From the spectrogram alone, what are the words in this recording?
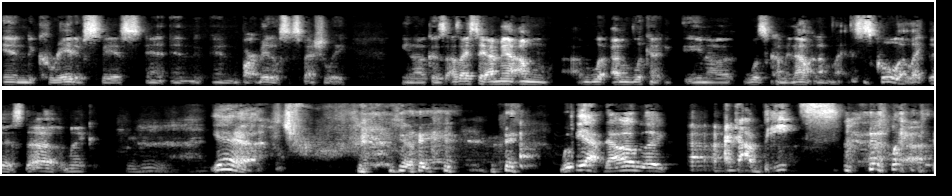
in the creative space in in, in Barbados, especially, you know, because as I say, I mean, I'm I'm, loo- I'm looking at you know what's coming out, and I'm like, this is cool. I like this. That I'm like, Mhm. yeah. like, where we at, dog? Like, I got beats. like,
